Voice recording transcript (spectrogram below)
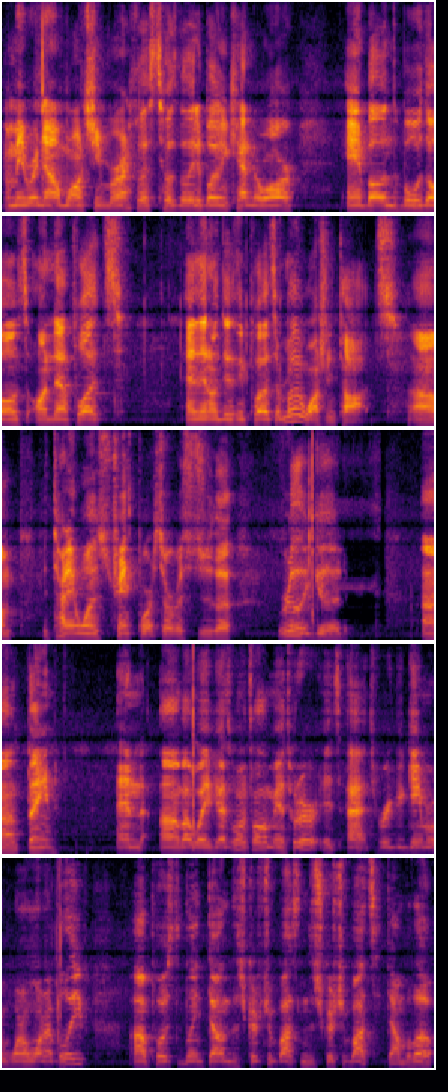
I mean, right now I'm watching Miraculous Tales of the Ladybug and Cat Noir and Bella and the Bulldogs on Netflix. And then on Disney Plus, I'm really watching Tots. Um, the Tiny Ones Transport Service, which is a really good uh, thing. And uh, by the way, if you guys want to follow me on Twitter, it's at ReviewGamer101, I believe. I'll post the link down in the description box and the description box down below.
